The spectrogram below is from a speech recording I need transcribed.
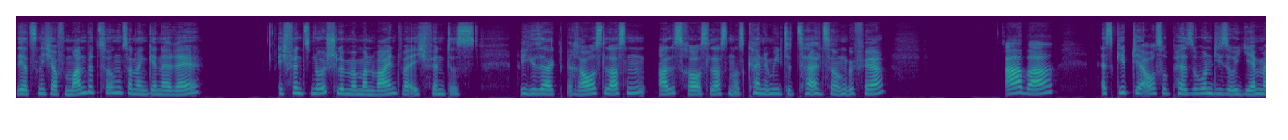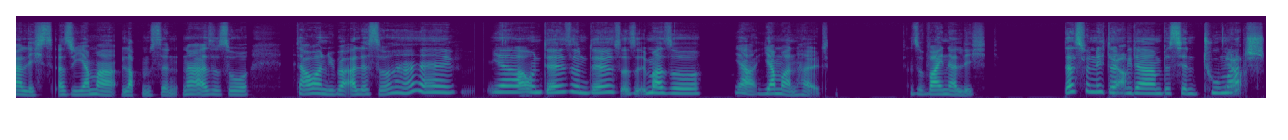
jetzt nicht auf Mann bezogen, sondern generell, ich finde es nur schlimm, wenn man weint, weil ich finde es, wie gesagt, rauslassen, alles rauslassen, was keine Miete zahlt, so ungefähr. Aber es gibt ja auch so Personen, die so jämmerlich, also Jammerlappen sind, ne? Also so dauern über alles so, "Hey, ja, und das und das. Also immer so, ja, jammern halt. Also weinerlich. Das finde ich dann Ja. wieder ein bisschen too Ja. much.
